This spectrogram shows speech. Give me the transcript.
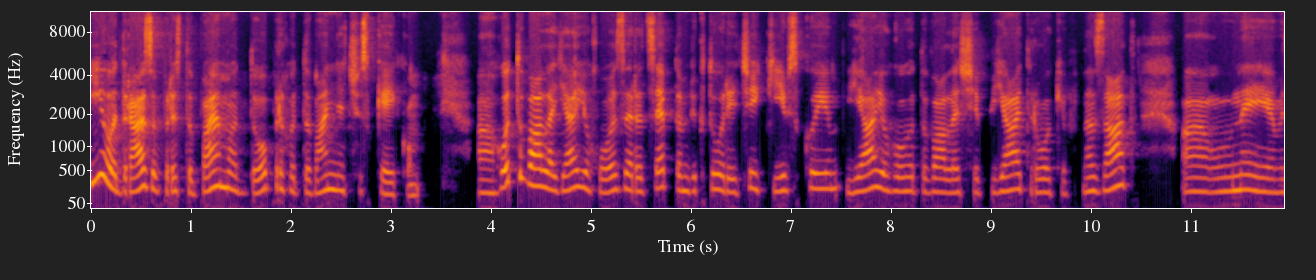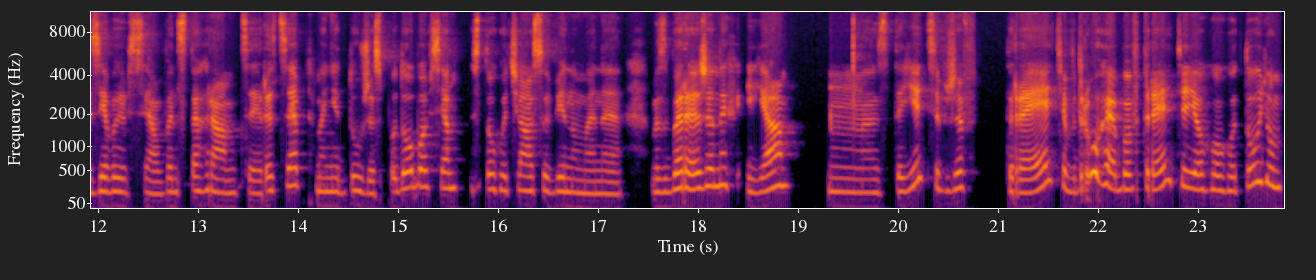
І одразу приступаємо до приготування чизкейку. Готувала я його за рецептом Вікторії Чайківської. Я його готувала ще 5 років назад. У неї з'явився в інстаграм цей рецепт. Мені дуже сподобався. З того часу він у мене в збережених, і я, здається, вже втретє, вдруге або втретє його готую.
